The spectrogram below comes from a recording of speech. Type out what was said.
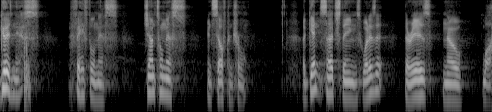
goodness, faithfulness, gentleness, and self control. Against such things, what is it? There is no law.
